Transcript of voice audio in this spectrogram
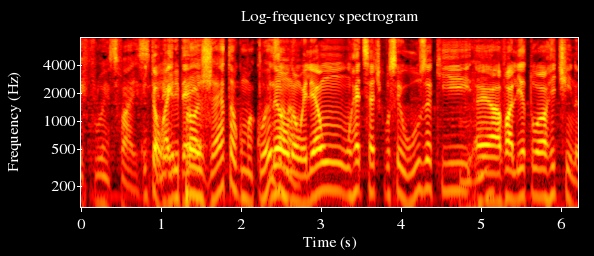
iFluence faz. Então, ele, ele ideia... projeta alguma coisa? Não, não, não, ele é um headset que você usa que uhum. é, avalia a tua retina.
